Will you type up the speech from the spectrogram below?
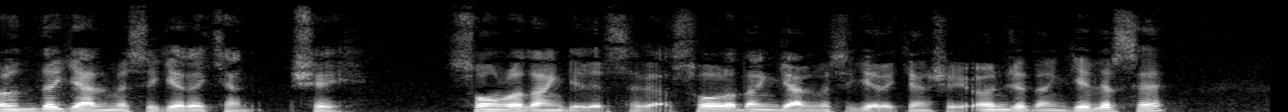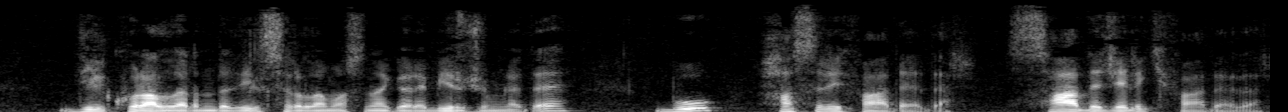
Önde gelmesi gereken şey sonradan gelirse veya sonradan gelmesi gereken şey önceden gelirse dil kurallarında, dil sıralamasına göre bir cümlede bu hasır ifade eder. Sadecelik ifade eder.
